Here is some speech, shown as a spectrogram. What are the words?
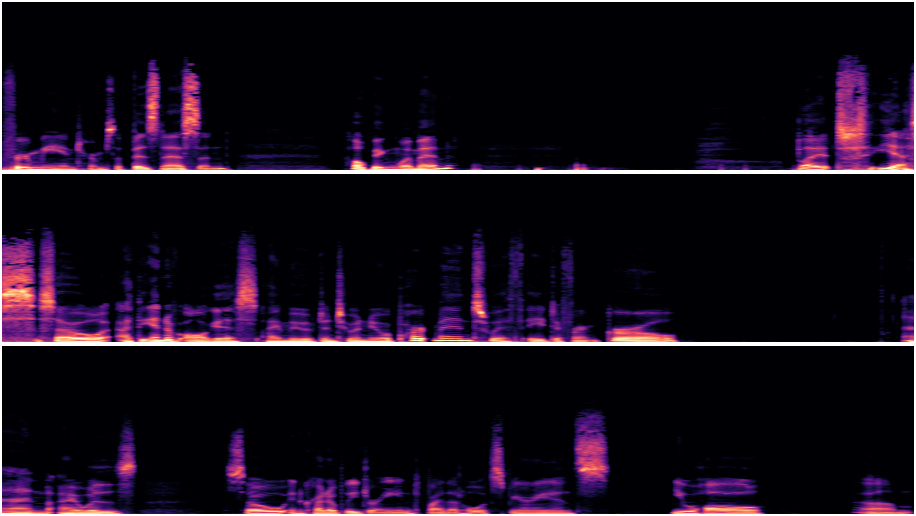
for me in terms of business and helping women. But yes, so at the end of August, I moved into a new apartment with a different girl and I was so incredibly drained by that whole experience. U-Haul um,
